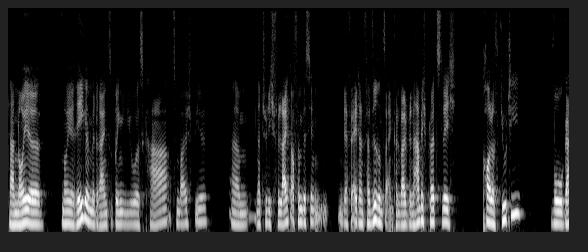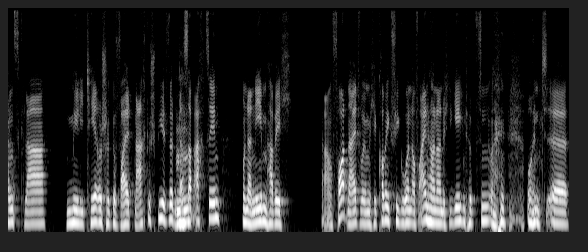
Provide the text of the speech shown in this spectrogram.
da neue, neue Regeln mit reinzubringen in die USK zum Beispiel, ähm, natürlich vielleicht auch für ein bisschen ja, für Eltern verwirrend sein können, weil dann habe ich plötzlich Call of Duty, wo ganz klar militärische Gewalt nachgespielt wird, und mhm. das ist ab 18. Und daneben habe ich Ahnung, Fortnite, wo irgendwelche Comicfiguren auf Einhörnern durch die Gegend hüpfen und, und äh,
